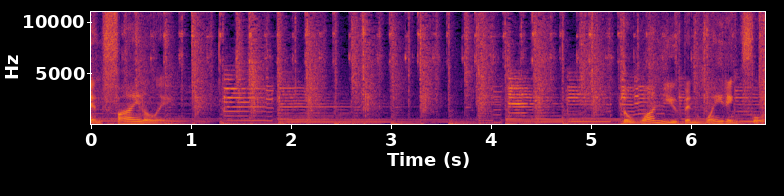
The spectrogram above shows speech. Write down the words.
And finally, the one you've been waiting for.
